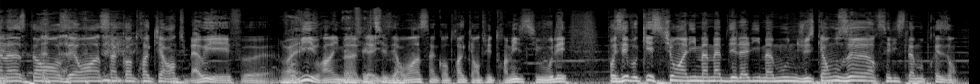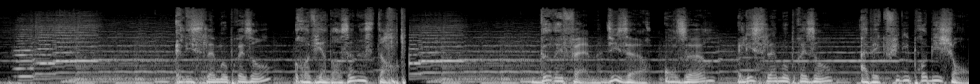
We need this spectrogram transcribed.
pub. instant 01 53 48. Bah oui, il faut, faut Ouais, vivre, hein, il m'a appelé effectivement. 01 53 48 3000 si vous voulez poser vos questions à l'imam Abdelali Mamoun jusqu'à 11h, c'est l'islam au présent. L'islam au présent revient dans un instant. Beurre FM, 10h, 11h, l'islam au présent avec Philippe Robichon.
